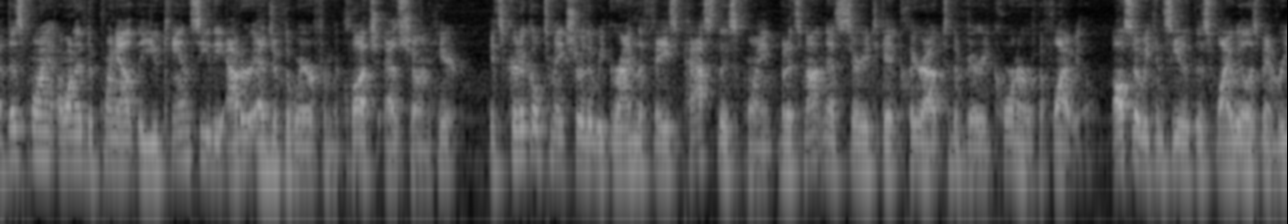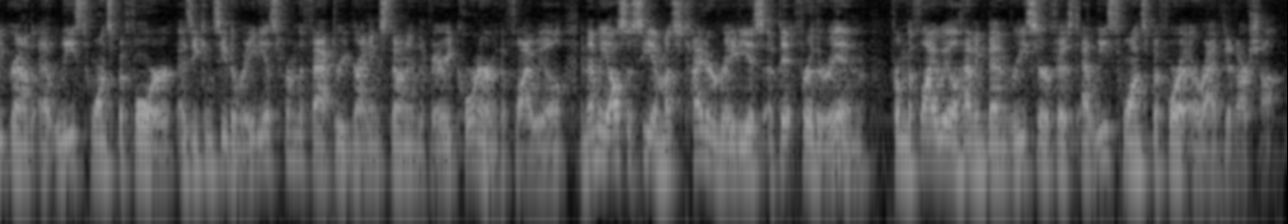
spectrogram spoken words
At this point, I wanted to point out that you can see the outer edge of the wear from the clutch as shown here. It's critical to make sure that we grind the face past this point, but it's not necessary to get clear out to the very corner of the flywheel. Also, we can see that this flywheel has been reground at least once before, as you can see the radius from the factory grinding stone in the very corner of the flywheel, and then we also see a much tighter radius a bit further in, from the flywheel having been resurfaced at least once before it arrived at our shop.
